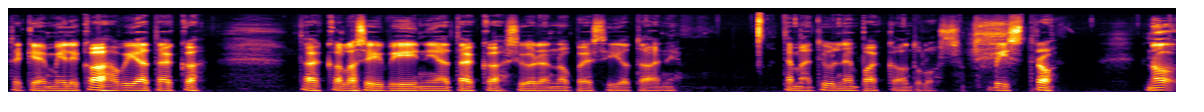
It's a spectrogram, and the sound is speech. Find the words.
tekee mieli kahvia tai taikka lasi viiniä tai syödä nopeasti jotain, niin tämä tyylinen paikka on tulossa. Bistro. No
